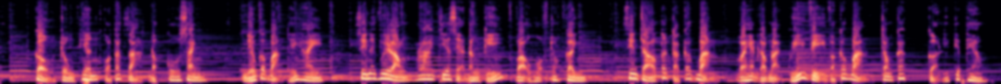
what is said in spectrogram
Cẩu trùng thiên của tác giả Độc Cô Xanh. Nếu các bạn thấy hay, xin hãy vui lòng like, chia sẻ, đăng ký và ủng hộ cho kênh. Xin chào tất cả các bạn và hẹn gặp lại quý vị và các bạn trong các clip tiếp theo.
